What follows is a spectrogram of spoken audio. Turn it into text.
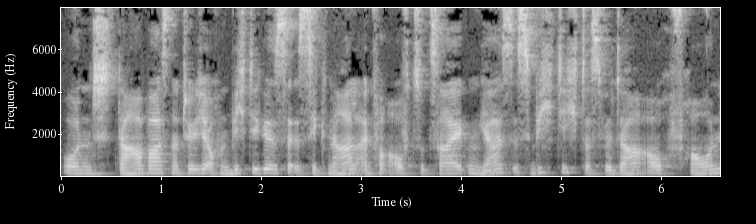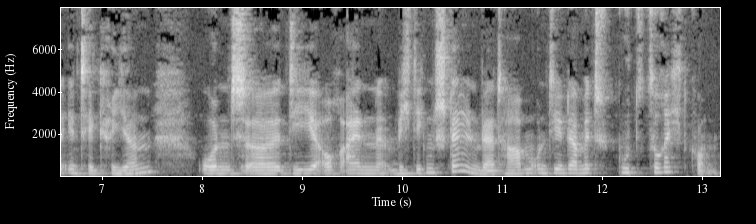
Und da war es natürlich auch ein wichtiges Signal, einfach aufzuzeigen, ja, es ist wichtig, dass wir da auch Frauen integrieren und äh, die auch einen wichtigen Stellenwert haben und die damit gut zurechtkommen.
